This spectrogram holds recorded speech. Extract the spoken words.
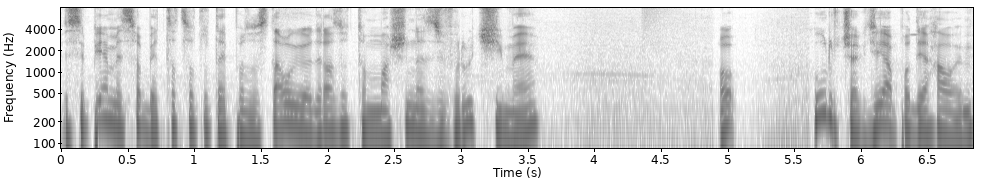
Wysypiemy sobie to, co tutaj pozostało i od razu tą maszynę zwrócimy. O, kurczę, gdzie ja podjechałem?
